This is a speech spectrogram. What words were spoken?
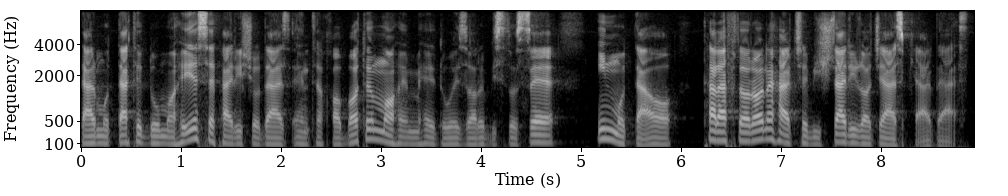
در مدت دو ماهه سپری شده از انتخابات ماه مه 2023 این مدعا طرفداران هرچه بیشتری را جذب کرده است.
